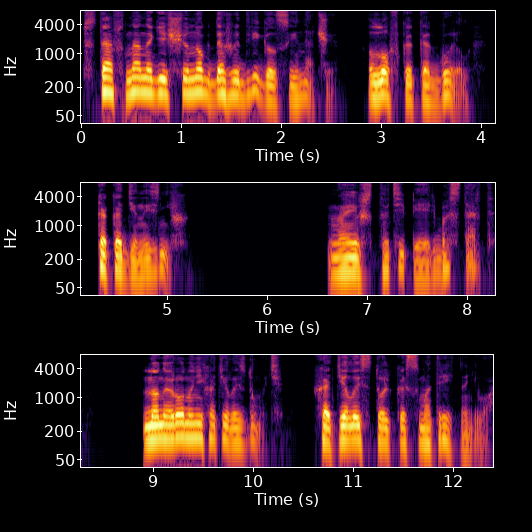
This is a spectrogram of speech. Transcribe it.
Встав на ноги, щенок даже двигался иначе, ловко, как Гойл, как один из них. Ну и что теперь, бастард? Но Нерону не хотелось думать. Хотелось только смотреть на него.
